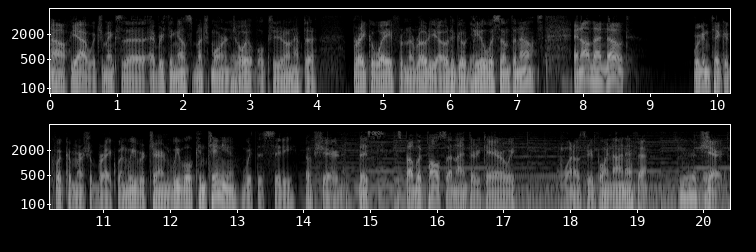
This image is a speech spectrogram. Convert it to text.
Oh yeah, which makes uh, everything else much more enjoyable because you don't have to break away from the rodeo to go Yeah. deal with something else. And on that note, we're going to take a quick commercial break. When we return, we will continue with the city of Sheridan. This is Public Pulse on 930 KROE and 103.9 FM. You're at the- Sheridan.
